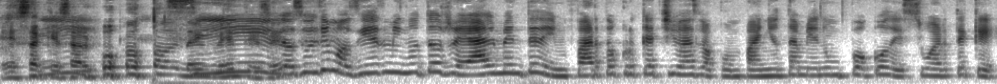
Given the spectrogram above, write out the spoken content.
esa que salvó. sí, ¿eh? los últimos 10 minutos realmente de infarto. Creo que a Chivas lo acompañó también un poco de suerte que,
